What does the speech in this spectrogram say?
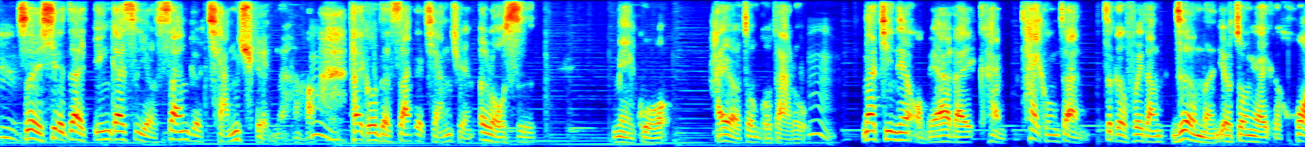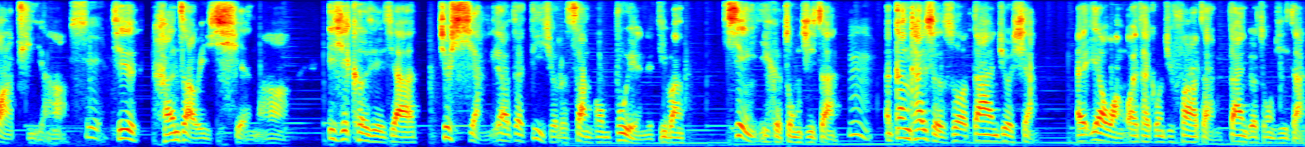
嗯，所以现在应该是有三个强权了哈，太空的三个强权，俄罗斯、美国还有中国大陆，嗯，那今天我们要来看太空站这个非常热门又重要一个话题啊，是，其实很早以前啊，一些科学家就想要在地球的上空不远的地方建一个中继站，嗯，那刚开始的时候当然就想。哎，要往外太空去发展，当一个中继站。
